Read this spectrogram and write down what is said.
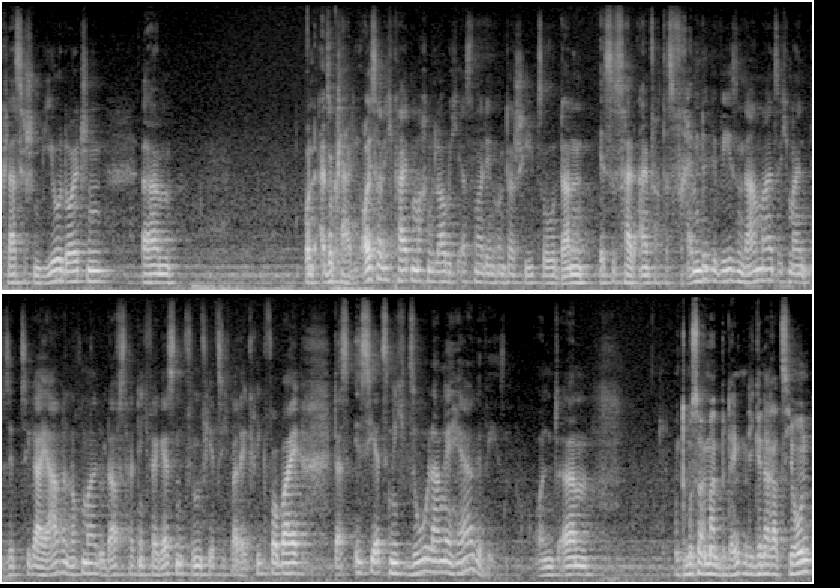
klassischen Bio-Deutschen. Ähm, und also klar, die Äußerlichkeiten machen, glaube ich, erstmal den Unterschied. So, dann ist es halt einfach das Fremde gewesen damals. Ich meine, 70er Jahre nochmal, du darfst halt nicht vergessen, 45 war der Krieg vorbei. Das ist jetzt nicht so lange her gewesen. Und ähm, und du musst doch immer bedenken, die Generation,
